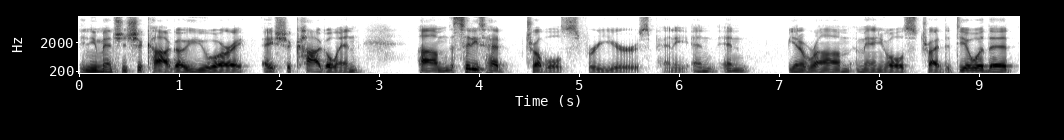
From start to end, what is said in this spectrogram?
And you mentioned Chicago. You are a, a Chicagoan. Um, the city's had troubles for years, Penny, and and you know Rahm Emanuel's tried to deal with it.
